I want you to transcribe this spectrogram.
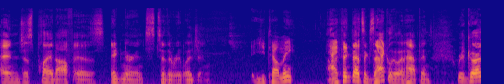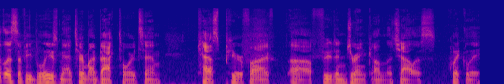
and just play it off as ignorance to the religion? You tell me. I think that's exactly what happens. Regardless if he believes me, I turn my back towards him, cast purify uh, food and drink on the chalice quickly,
